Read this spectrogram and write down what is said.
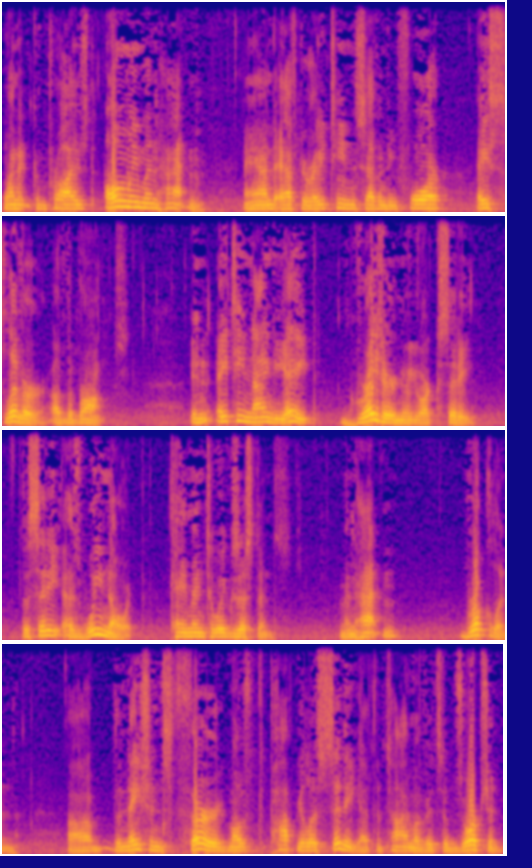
when it comprised only Manhattan, and after 1874, a sliver of the Bronx. In 1898, Greater New York City, the city as we know it, came into existence. Manhattan, Brooklyn, uh, the nation's third most populous city at the time of its absorption,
